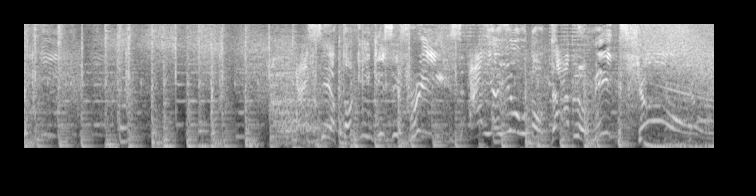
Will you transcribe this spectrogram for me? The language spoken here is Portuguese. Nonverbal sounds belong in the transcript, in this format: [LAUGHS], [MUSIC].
Acertou quem disse freeze! W Mix Show!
